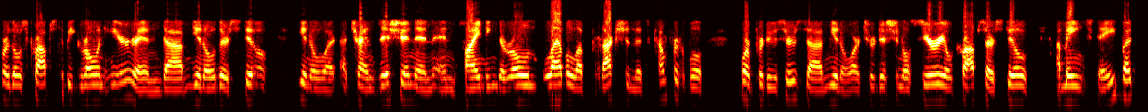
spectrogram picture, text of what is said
for those crops to be grown here, and um, you know there's still you know a, a transition and and finding their own level of production that's comfortable for producers. Um, you know our traditional cereal crops are still a mainstay, but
